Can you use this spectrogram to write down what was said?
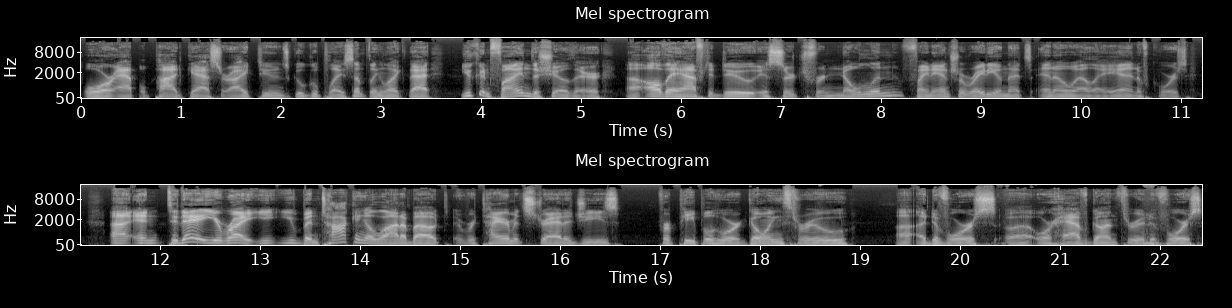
or Apple Podcasts or iTunes, Google Play, something like that you can find the show there. Uh, all they have to do is search for Nolan Financial Radio, and that's N O L A N, of course. Uh, and today, you're right. You, you've been talking a lot about retirement strategies for people who are going through uh, a divorce uh, or have gone through a divorce.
